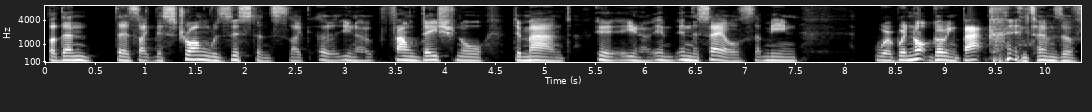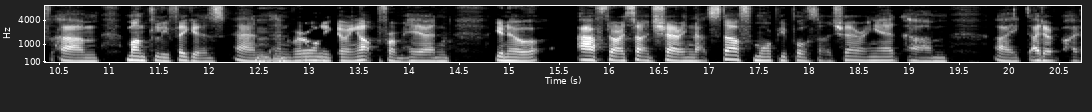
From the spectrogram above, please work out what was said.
but then there's like this strong resistance, like uh, you know, foundational demand, you know, in in the sales that mean we're we're not going back in terms of um, monthly figures, and mm-hmm. and we're only going up from here. And you know, after I started sharing that stuff, more people started sharing it. Um, I, I don't I,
